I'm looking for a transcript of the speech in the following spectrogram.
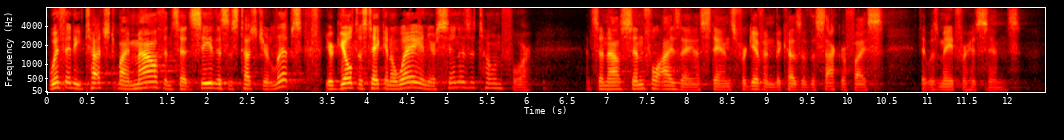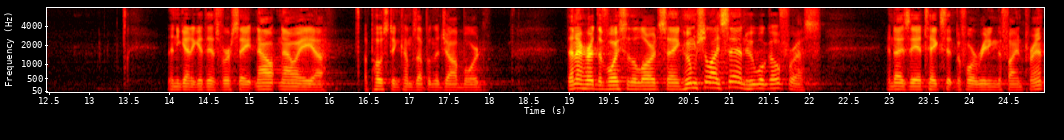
With it, he touched my mouth and said, See, this has touched your lips. Your guilt is taken away, and your sin is atoned for. And so now sinful Isaiah stands forgiven because of the sacrifice that was made for his sins. Then you got to get this, verse 8. Now, now a, uh, a posting comes up on the job board. Then I heard the voice of the Lord saying, Whom shall I send? Who will go for us? And Isaiah takes it before reading the fine print,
